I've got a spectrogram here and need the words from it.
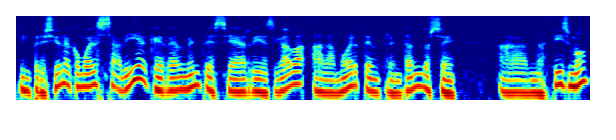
Impresiona cómo él sabía que realmente se arriesgaba a la muerte enfrentándose al nazismo,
